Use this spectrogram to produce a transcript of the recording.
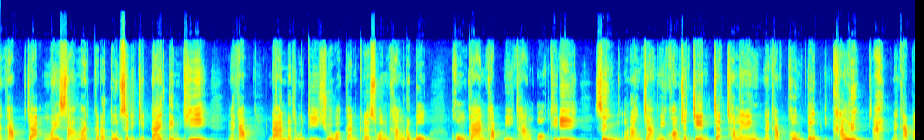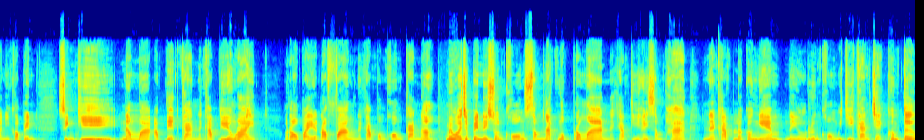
นะครับจะไม่สามารถกระตุ้นเศรษฐกิจได้เต็มที่นะครับด้านรัฐมนตรีช่วยว่าการกระทรวงคลังระบุ โครงการครับมีทางออกที่ดี ซึ่งหลังจากมีความชัดเจนจะแถลงนะครับเพิ่มเติมอีกครั้งหนึ่งอะนะครับอันนี้ก็เป็นสิ่งที่นำมาอัปเดตกันนะครับเดี๋ยวอย่างไร เราไปรับฟังนะครับพร้อมๆกันเนาะไม่ว่าจะเป็นในส่วนของสำนักงบประมาณนะครับที่ให้สัมภาษณ์นะครับแล้วก็แง้มในเรื่องของวิธีการแจกเพิ่มเติม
